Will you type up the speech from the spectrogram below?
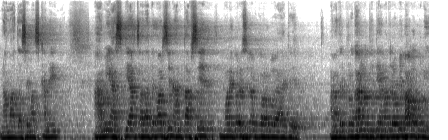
নামাজ আছে মাঝখানে। আমি আজকে আর চালাতে পারছি না, আমি তাফসির মনে করেছিলাম করব আয়তে। আমাদের প্রধান অতিথি, আমাদের অভিভাবক উনি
